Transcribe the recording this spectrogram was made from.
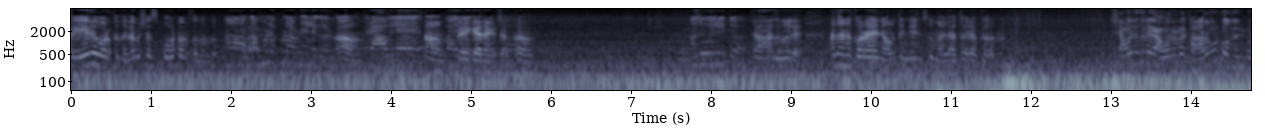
പേര് ഓർക്കുന്നില്ല. പക്ഷെ സ്പോട്ട് ഓർക്കുന്നുണ്ട്. നമ്മളെപ്പോഴും അവിടെയല്ലേ രാവിലെ കഴിക്കാനായിട്ട്. അതുപോലെ അതാണ് കൊറേ നോർത്ത് ഇന്ത്യൻസും അല്ലാത്തവരൊക്കെ വന്ന്. പക്ഷെ അവരിതിന് അവരുടെ കാറ് കൊണ്ട് വന്നത് എനിക്ക്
